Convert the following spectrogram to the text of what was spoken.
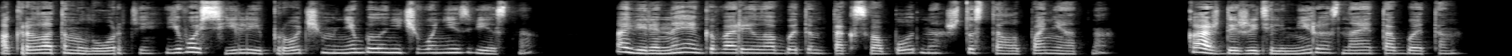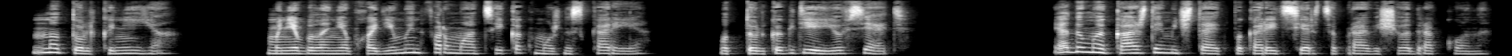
О крылатом лорде, его силе и прочем мне было ничего не известно. А Веринея говорила об этом так свободно, что стало понятно. Каждый житель мира знает об этом, но только не я. Мне была необходима информация как можно скорее. Вот только где ее взять? Я думаю, каждый мечтает покорить сердце правящего дракона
